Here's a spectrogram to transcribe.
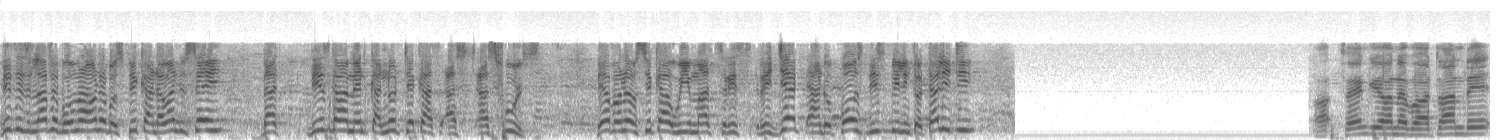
This is laughable, Honorable Speaker, and I want to say that this government cannot take us as, as fools. Therefore, Honorable Speaker, we must re- reject and oppose this bill in totality Uh, thank you, Honorable Atandi.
